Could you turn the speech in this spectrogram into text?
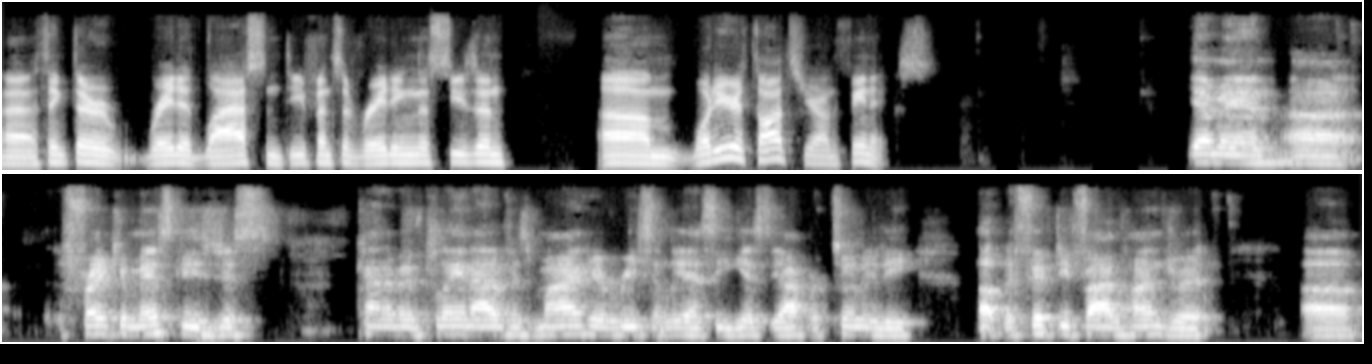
Uh, I think they're rated last in defensive rating this season. Um, what are your thoughts here on Phoenix? Yeah, man. Uh, Frank Kaminsky's just kind of been playing out of his mind here recently as he gets the opportunity up to 5,500. Uh,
